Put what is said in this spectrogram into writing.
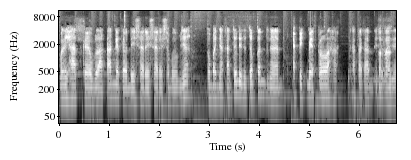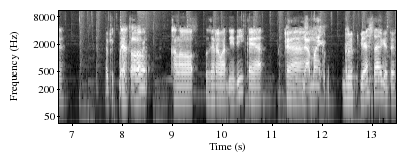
melihat ke belakang gitu di seri-seri sebelumnya kebanyakan tuh ditutup kan dengan epic battle lah katakan istilahnya. Epic Nah, battle kalau kalau Zero One ini kayak ya damai. Groot biasa gitu.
